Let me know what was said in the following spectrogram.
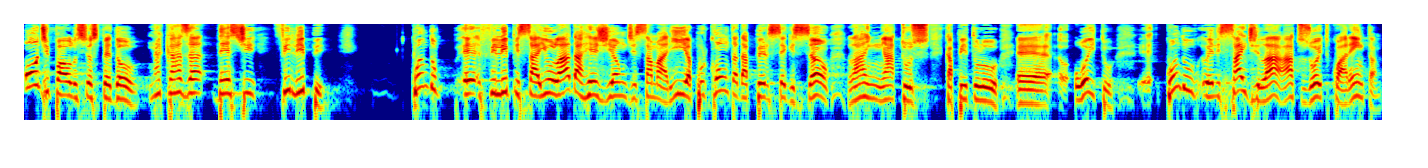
onde Paulo se hospedou? Na casa deste Filipe. Quando eh, Filipe saiu lá da região de Samaria por conta da perseguição, lá em Atos capítulo é, 8, quando ele sai de lá, Atos 8, 40,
